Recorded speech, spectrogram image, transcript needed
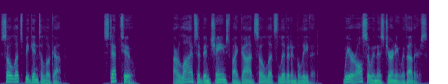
So let's begin to look up. Step 2. Our lives have been changed by God, so let's live it and believe it. We are also in this journey with others.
